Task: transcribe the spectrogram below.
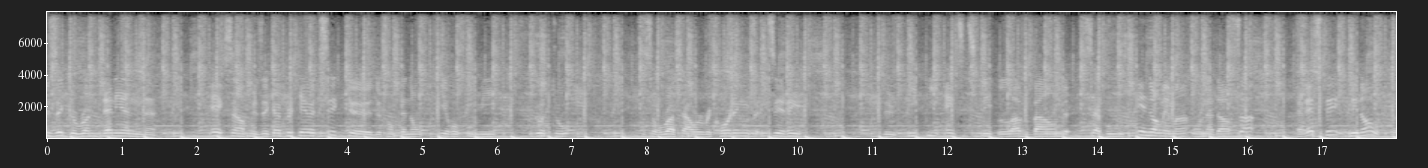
Musique de Ron Danian. Excellente musique, un peu chaotique euh, de son prénom Hirofumi Goto. Sur Rush Hour Recordings, tiré de EP intitulé Lovebound. Ça bouge énormément, on adore ça. Restez des nôtres.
